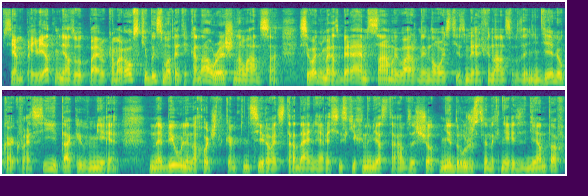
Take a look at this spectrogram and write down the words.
Всем привет, меня зовут Павел Комаровский, вы смотрите канал Rational Answer. Сегодня мы разбираем самые важные новости из мира финансов за неделю, как в России, так и в мире. Набиулина хочет компенсировать страдания российских инвесторов за счет недружественных нерезидентов,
